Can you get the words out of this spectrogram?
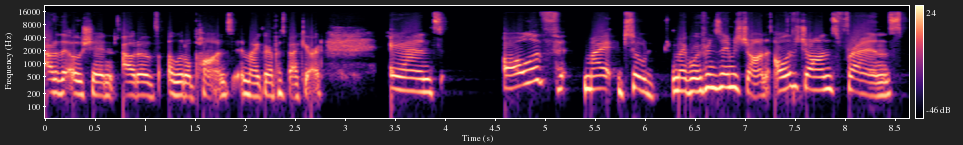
out of the ocean, out of a little pond in my grandpa's backyard. And all of my, so my boyfriend's name is John. All of John's friends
